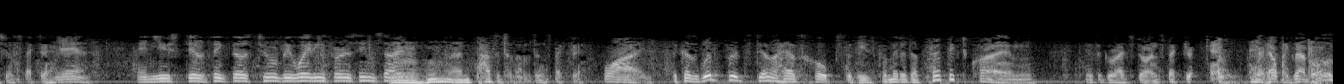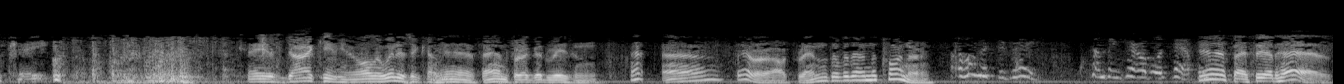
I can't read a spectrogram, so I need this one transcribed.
Garage, Inspector. Yeah. And you still think those two will be waiting for us inside? Mm-hmm. I'm positive of it, Inspector. Why? Because Woodford still has hopes that he's committed a perfect crime. Here's the garage door, Inspector. Here, help me grab hold. Okay. Hey, it's dark in here. All the windows are covered. Yes, and for a good reason. Uh-uh. There are our friends over there in the corner. Oh, Mr. Drake. Something terrible has happened. Yes, I see it has.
